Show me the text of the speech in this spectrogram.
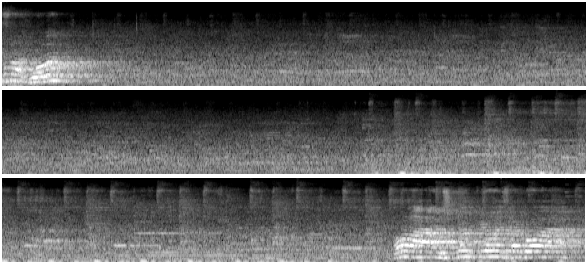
favor. Vamos lá, os campeões agora.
